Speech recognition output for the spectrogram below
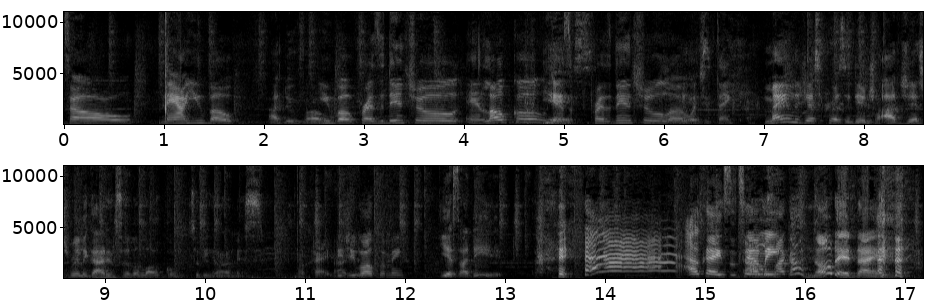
So now you vote. I do vote. You vote presidential and local. Yes. Presidential, or what you think? Mainly just presidential. I just really got into the local, to be honest. Okay. I Did you did. vote for me? Yes, I did. okay. So I tell was me. like, I know that name.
